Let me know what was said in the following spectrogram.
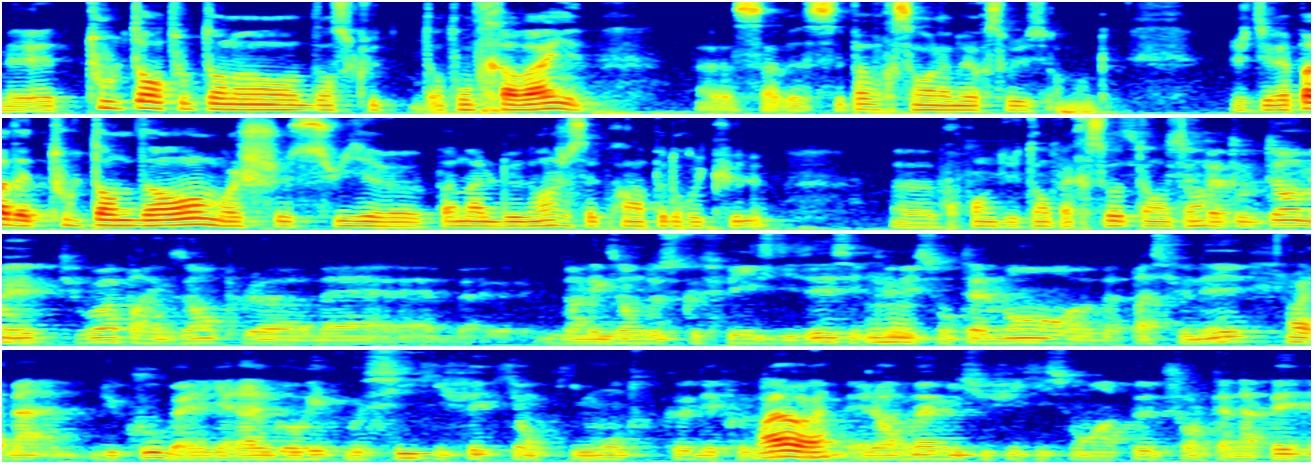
Mais tout le temps, tout le temps dans, dans, ce que, dans ton travail, euh, ça, c'est pas forcément la meilleure solution. Donc, je dirais pas d'être tout le temps dedans. Moi, je suis euh, pas mal dedans. J'essaie de prendre un peu de recul euh, pour prendre du temps perso de temps en temps. pas tout le temps, mais tu vois, par exemple, euh, ben, ben, dans l'exemple de ce que Félix disait, c'est qu'ils Mhm. sont tellement euh, ben, passionnés, Ouais. du coup, il y a l'algorithme aussi qui fait qu'ils ont- qu'ils montrent que des photos. Ouais, ouais. Et alors même, il suffit qu'ils sont un peu sur le canapé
